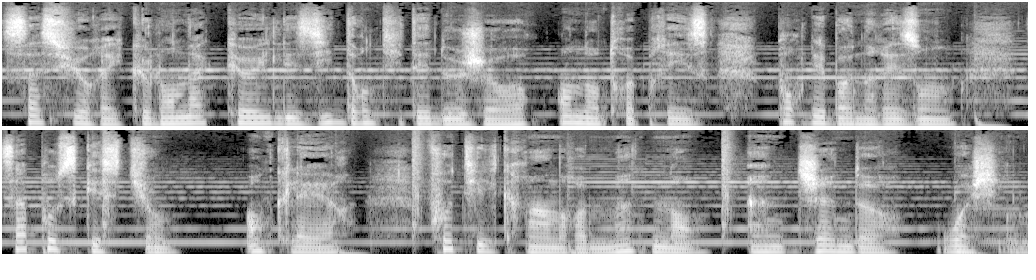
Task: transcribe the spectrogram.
s'assurer que l'on accueille les identités de genre en entreprise pour les bonnes raisons? Ça pose question en clair, faut-il craindre maintenant un gender washing?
